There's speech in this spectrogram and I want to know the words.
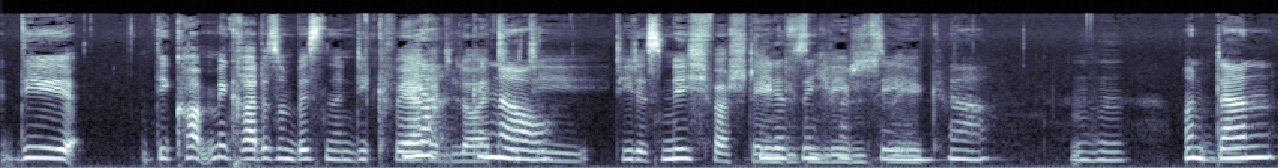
die, die kommt mir gerade so ein bisschen in die Quere, Ja, die Leute, genau. die, die das nicht verstehen, die das diesen nicht verstehen. Lebensweg. Ja. Mhm. Und dann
